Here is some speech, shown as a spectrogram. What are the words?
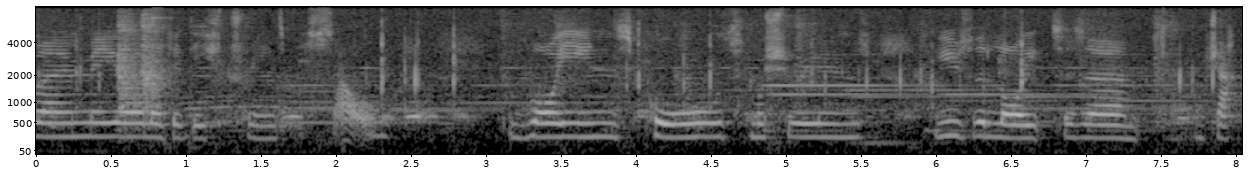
bone meal. I did these trees myself. Vines, pools, mushrooms. Use the lights as um, a jack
